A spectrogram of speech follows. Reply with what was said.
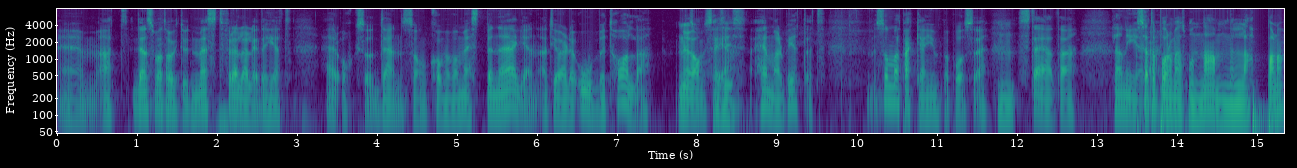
Ehm, Att den som har tagit ut mest föräldraledighet är också den som kommer vara mest benägen att göra det obetalda Ja, säga, precis. hemarbetet. Som att packa en gympapåse, Mm. städa, planera, Sätta på de här små namnlapparna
